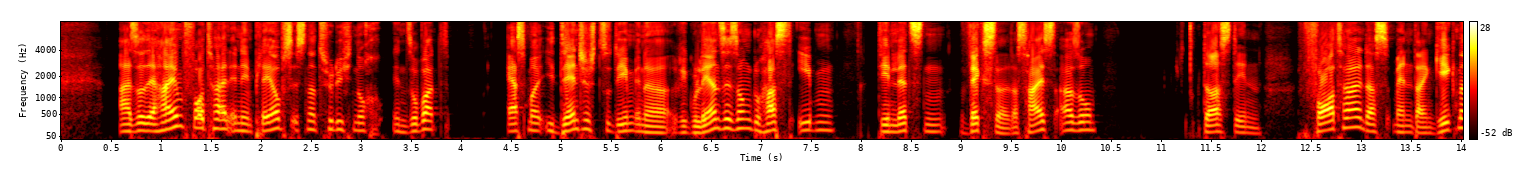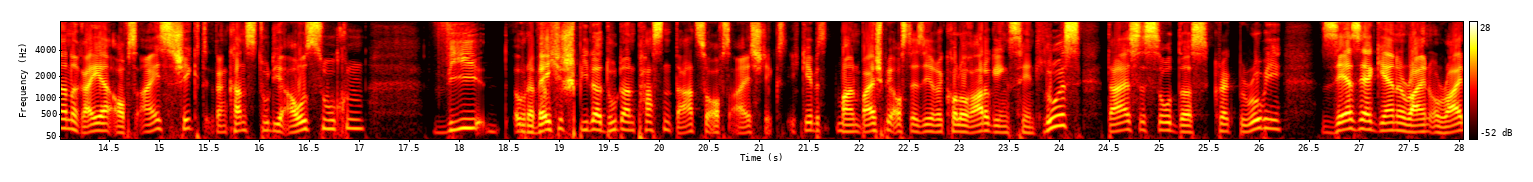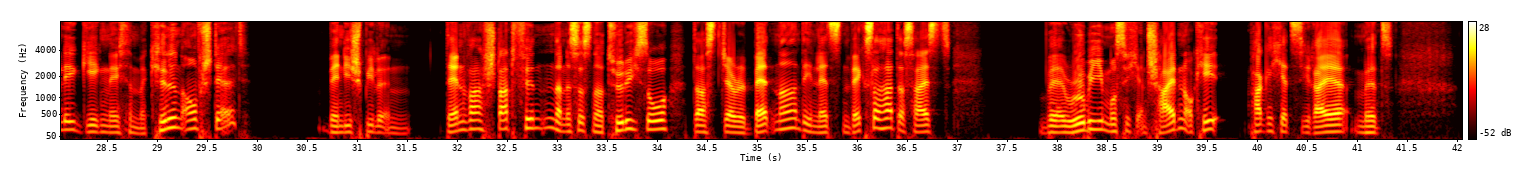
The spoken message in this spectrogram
Also der Heimvorteil in den Playoffs ist natürlich noch insoweit erstmal identisch zu dem in der regulären Saison. Du hast eben den letzten Wechsel. Das heißt also, du hast den Vorteil, dass wenn dein Gegner eine Reihe aufs Eis schickt, dann kannst du dir aussuchen, wie oder welche Spieler du dann passend dazu aufs Eis schickst. Ich gebe jetzt mal ein Beispiel aus der Serie Colorado gegen St. Louis. Da ist es so, dass Craig Berube sehr, sehr gerne Ryan O'Reilly gegen Nathan McKinnon aufstellt. wenn die Spiele in Denver stattfinden, dann ist es natürlich so, dass Jared Bettner den letzten Wechsel hat. Das heißt, Ruby muss sich entscheiden, okay, packe ich jetzt die Reihe mit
